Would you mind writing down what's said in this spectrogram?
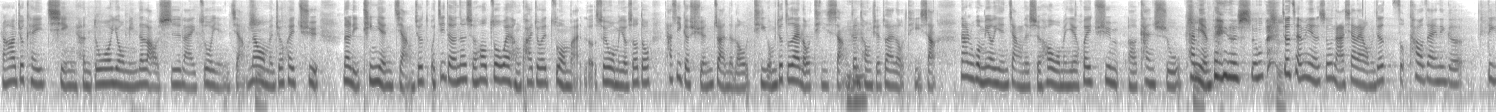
然后就可以请很多有名的老师来做演讲。那我们就会去那里听演讲。就我记得那时候座位很快就会坐满了，所以我们有时候都它是一个旋转的楼梯，我们就坐在楼梯上，跟同学坐在楼梯上。那如果没有演讲的时候，我们也会去呃看书，看免费的书，就成品的书拿下来，我们就坐靠在那个。地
